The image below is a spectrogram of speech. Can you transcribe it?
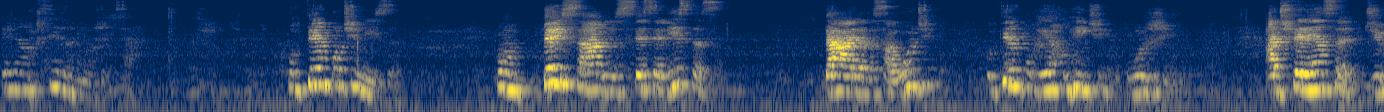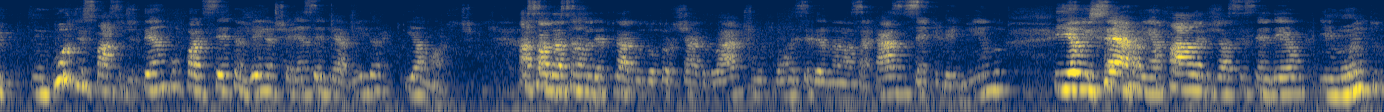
ele não precisa ao judiciário. O tempo otimiza. Como bem sabem os especialistas da área da saúde, o tempo realmente urge. A diferença de um curto espaço de tempo pode ser também a diferença entre a vida e a morte. A saudação ao deputado Dr. Tiago Duarte, muito bom recebê-lo na nossa casa, sempre bem-vindo. E eu encerro a minha fala, que já se estendeu e muito,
